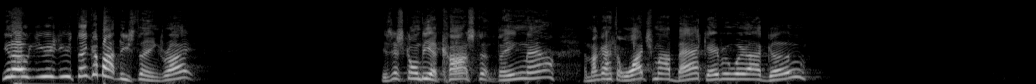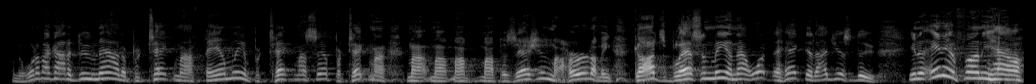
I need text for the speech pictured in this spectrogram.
You know, you, you think about these things, right? Is this going to be a constant thing now? Am I going to have to watch my back everywhere I go? I mean, what have I got to do now to protect my family and protect myself, protect my, my, my, my, my possessions, my herd? I mean, God's blessing me, and now what the heck did I just do? You know, ain't it funny how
